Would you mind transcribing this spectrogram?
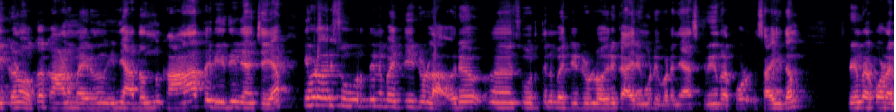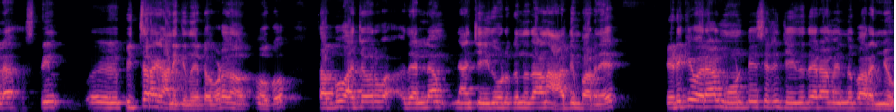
ഐക്കണോ ഒക്കെ കാണുമായിരുന്നു. ഇനി അതൊന്നും കാണാത്ത രീതിയിൽ ഞാൻ ചെയ്യാം. ഇവിടെ ഒരു സുഹൃത്തിന് പറ്റിയിട്ടുള്ള ഒരു സുഹൃത്തിന് പറ്റിയിട്ടുള്ള ഒരു കാര്യം കൂടി ഇവിടെ ഞാൻ സ്ക്രീൻ റെക്കോർഡ് സഹിതം സ്ക്രീൻ റെക്കോർഡ് അല്ല സ്ക്രീൻ പിക്ചറെ കാണിക്കുന്നത് കേട്ടോ. ഇവിടെ നോക്കൂ. സബ് വാച്ചവർ ഇതെല്ലാം ഞാൻ ചെയ്തു കൊടുക്കുന്നതാണ് ആദ്യം പറഞ്ഞത്. ഇടയ്ക്ക് ഒരാൾ മോണിറ്റൈസേഷൻ ചെയ്തു തരാം എന്ന് പറഞ്ഞു.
